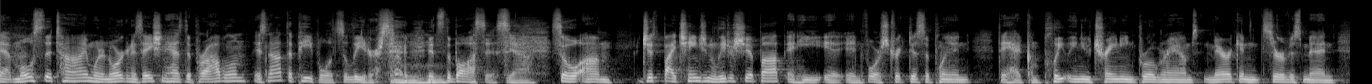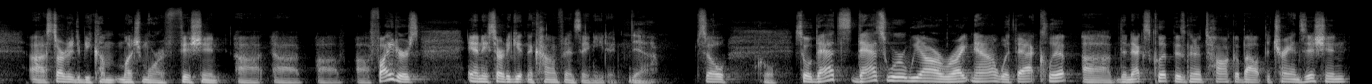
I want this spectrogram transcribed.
that most of the time when an organization has the problem, it's not the people, it's the leaders, it's the bosses. Yeah. So um, just by changing leadership up and he enforced strict discipline, they had completely new training programs. American servicemen uh, started to become much more efficient uh, uh, uh, uh, fighters, and they started getting the confidence they needed. Yeah. So cool. So that's that's where we are right now with that clip. Uh, the next clip is going to talk about the transition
